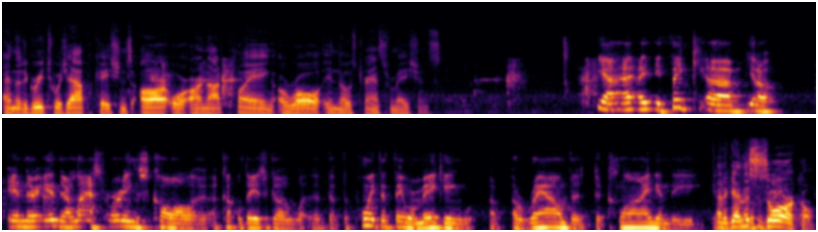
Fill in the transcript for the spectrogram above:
and the degree to which applications are or are not playing a role in those transformations? Yeah, I, I think uh, you know in their in their last earnings call a, couple days ago, the, the point that they were making around the decline in the in And the again, this is Oracle.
